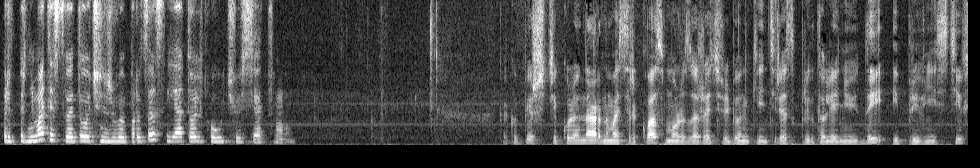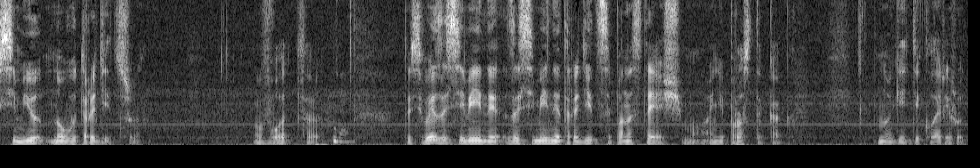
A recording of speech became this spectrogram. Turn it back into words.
Предпринимательство — это очень живой процесс, и я только учусь этому. Как вы пишете, кулинарный мастер-класс может зажечь в ребенке интерес к приготовлению еды и привнести в семью новую традицию. Вот. Да. То есть вы за семейные, за семейные традиции по-настоящему, а не просто как многие декларируют.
